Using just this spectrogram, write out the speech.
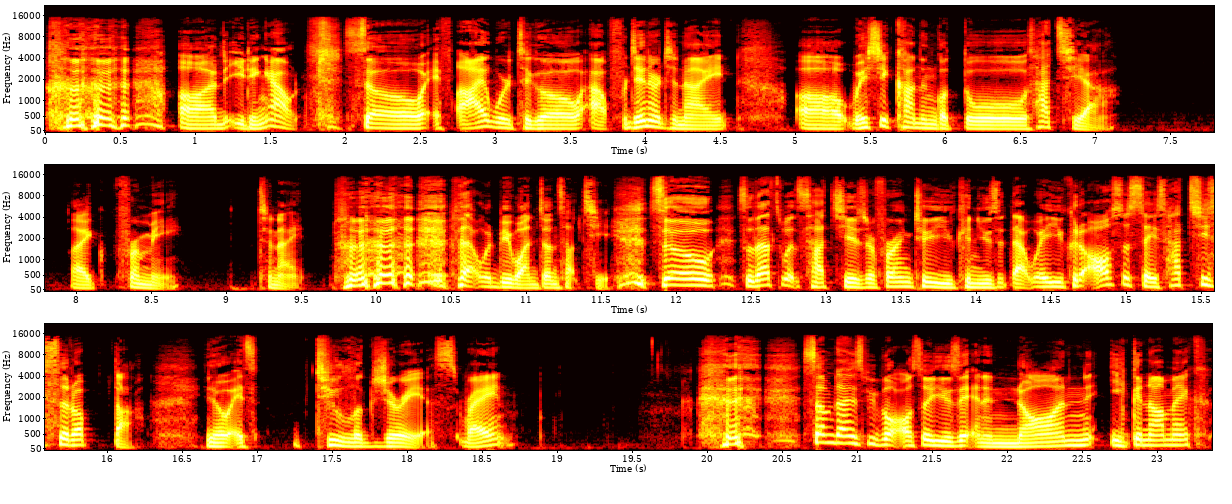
on eating out. So if I were to go out for dinner tonight, uh, 외식하는 것도 사치야. Like for me tonight. that would be 완전 사치. So, so that's what 사치 is referring to. You can use it that way. You could also say 사치스럽다. You know, it's too luxurious, right? Sometimes people also use it in a non-economic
